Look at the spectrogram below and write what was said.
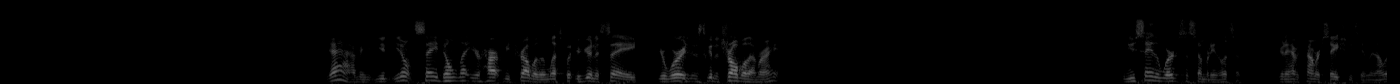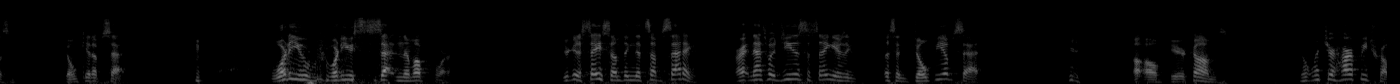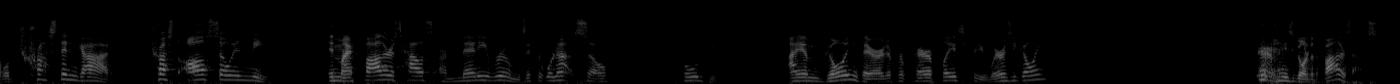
Yeah, I mean, you, you don't say don't let your heart be troubled unless what you're going to say, you're worried it's going to trouble them, right? When you say the words to somebody, listen, you're going to have a conversation. You say, now listen, don't get upset. what, are you, what are you setting them up for? You're going to say something that's upsetting. All right, and that's what Jesus is saying here. Like, listen, don't be upset. uh oh, here it comes. Don't let your heart be troubled. Trust in God. Trust also in me. In my Father's house are many rooms. If it were not so, I would have told you. I am going there to prepare a place for you. Where is he going? He's going to the Father's house.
